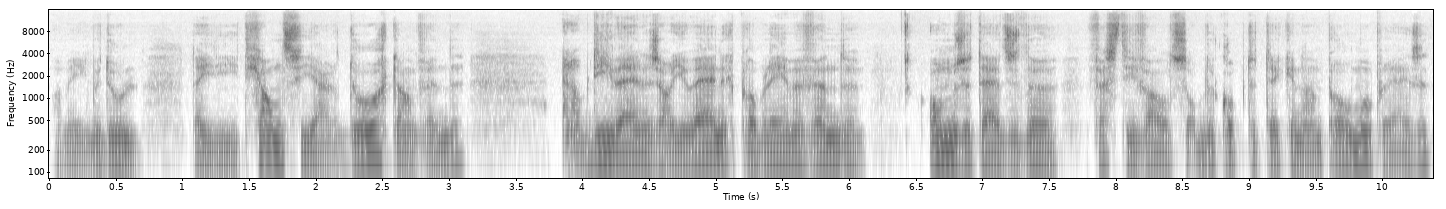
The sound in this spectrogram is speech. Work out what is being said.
waarmee ik bedoel dat je die het ganse jaar door kan vinden. En op die wijnen zou je weinig problemen vinden om ze tijdens de festivals op de kop te tikken aan promoprijzen.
